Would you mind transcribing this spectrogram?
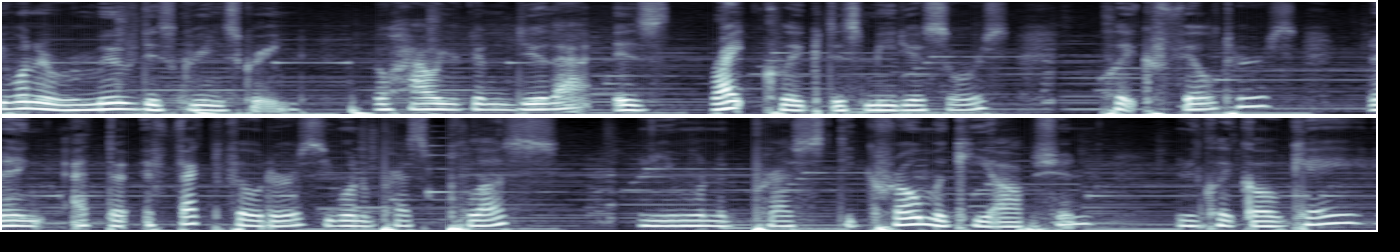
You want to remove this green screen. So how you're going to do that is right click this media source, click filters, and at the effect filters you want to press plus and you want to press the chroma key option and click OK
